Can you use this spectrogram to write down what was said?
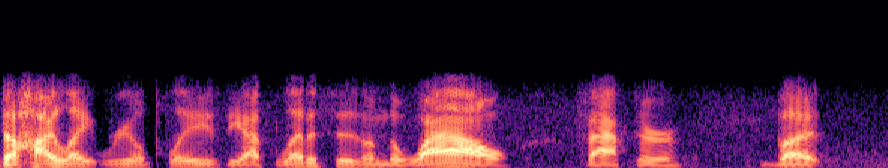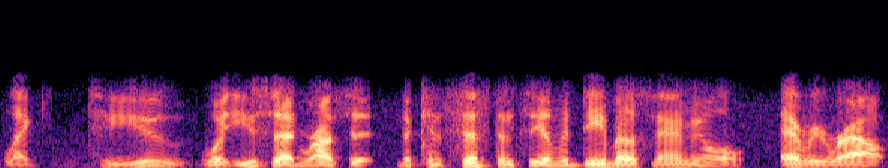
the highlight reel plays, the athleticism, the wow factor. But like to you, what you said, Russ, it, the consistency of a Deebo Samuel, every route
